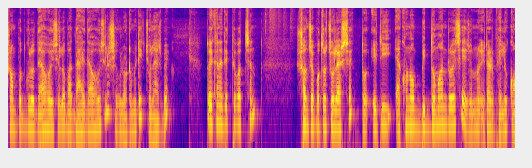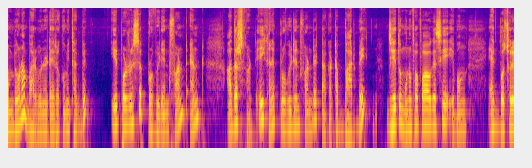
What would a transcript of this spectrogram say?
সম্পদগুলো দেওয়া হয়েছিল বা দায় দেওয়া হয়েছিল, সেগুলো অটোমেটিক চলে আসবে তো এখানে দেখতে পাচ্ছেন সঞ্চয়পত্র চলে আসছে, তো এটি এখনও বিদ্যমান রয়েছে এই জন্য এটার ভ্যালু কমবেও না, বাড়বেও না, এটা এরকমই থাকবে। এরপর রয়েছে provident fund and others fund এইখানে প্রভিডেন্ট ফান্ডের টাকাটা বাড়বে, যেহেতু মুনাফা পাওয়া গেছে এবং এক বছরে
